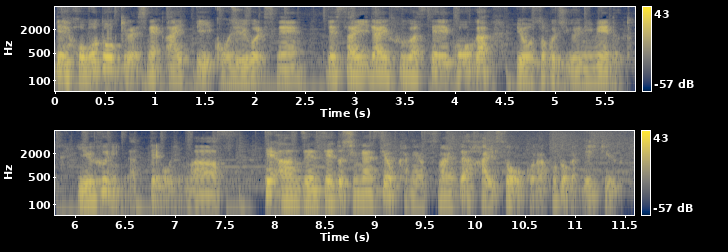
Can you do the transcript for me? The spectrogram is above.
で、保護等級はですね、IP55 ですね。で、最大風圧抵抗が秒速12メートルという風になっております。で、安全性と信頼性を兼ね備えた配送を行うことができると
